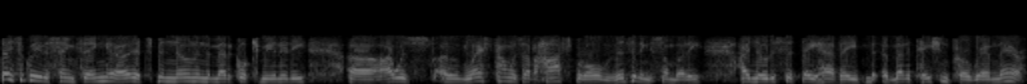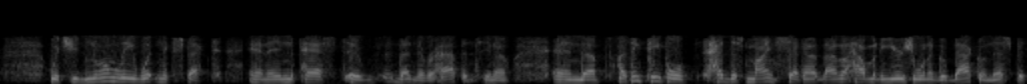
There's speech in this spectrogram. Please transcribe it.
basically the same thing. Uh, it's been known in the medical community. Uh, I was uh, last time I was at a hospital visiting somebody. I noticed that they have a, a meditation program there, which you normally wouldn't expect. And in the past, uh, that never happened, you know. And uh, I think people had this mindset. I don't know how many years you want to go back on this, but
